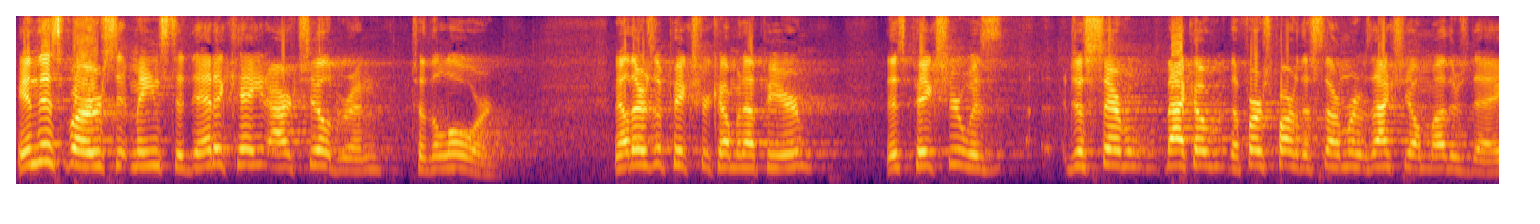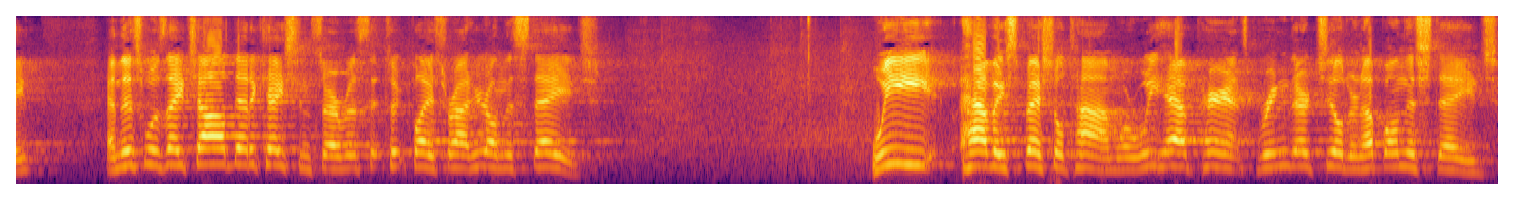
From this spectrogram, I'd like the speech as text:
In this verse, it means to dedicate our children to the Lord. Now, there's a picture coming up here. This picture was just several, back over the first part of the summer. It was actually on Mother's Day. And this was a child dedication service that took place right here on this stage. We have a special time where we have parents bring their children up on this stage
